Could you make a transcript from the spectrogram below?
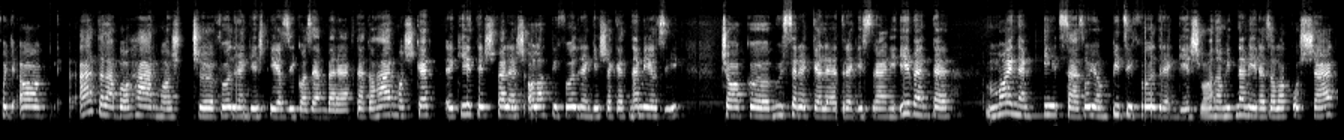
hogy a, általában a hármas földrengést érzik az emberek. Tehát a hármas két, és feles alatti földrengéseket nem érzik, csak műszerekkel lehet regisztrálni. Évente majdnem 200 olyan pici földrengés van, amit nem érez a lakosság.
